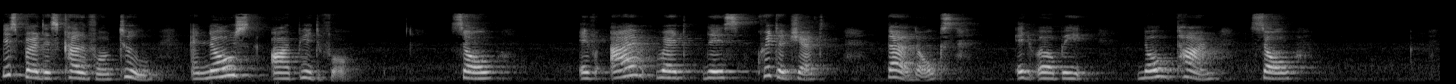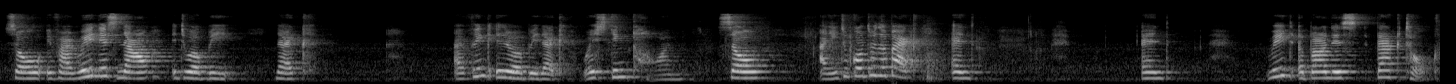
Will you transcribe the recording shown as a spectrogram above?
this bird is colorful too, and those are beautiful. So, if I read this CritterChat dialogues, it will be no time. So, so if I read this now, it will be like, I think it will be like wasting time. So, I need to go to the back and and read about this back talk.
